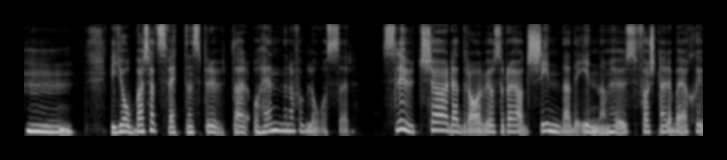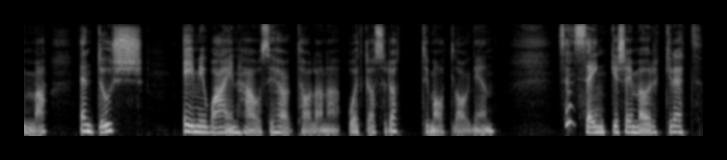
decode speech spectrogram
Hmm. Vi jobbar så att svetten sprutar och händerna får blåser. Slutkörda drar vi oss rödkindade inomhus först när det börjar skymma. En dusch, Amy Winehouse i högtalarna och ett glas rött till matlagningen. Sen sänker sig mörkret.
